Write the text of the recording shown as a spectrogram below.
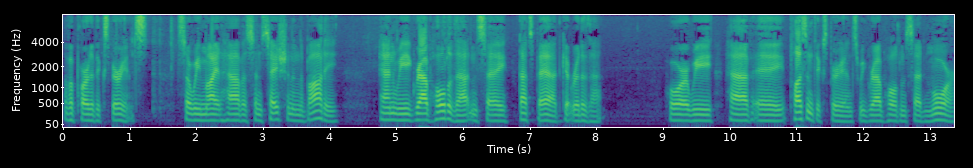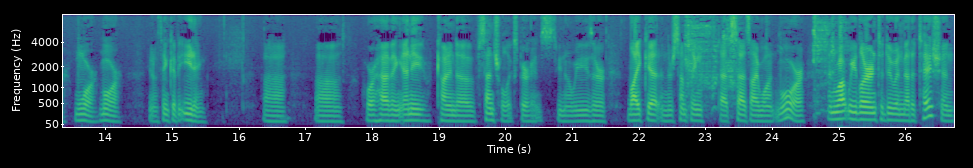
of a part of experience. So we might have a sensation in the body, and we grab hold of that and say, That's bad, get rid of that. Or we have a pleasant experience, we grab hold and said, More, more, more. You know, think of eating. Uh, uh, or having any kind of sensual experience. You know, we either like it and there's something that says, I want more. And what we learn to do in meditation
